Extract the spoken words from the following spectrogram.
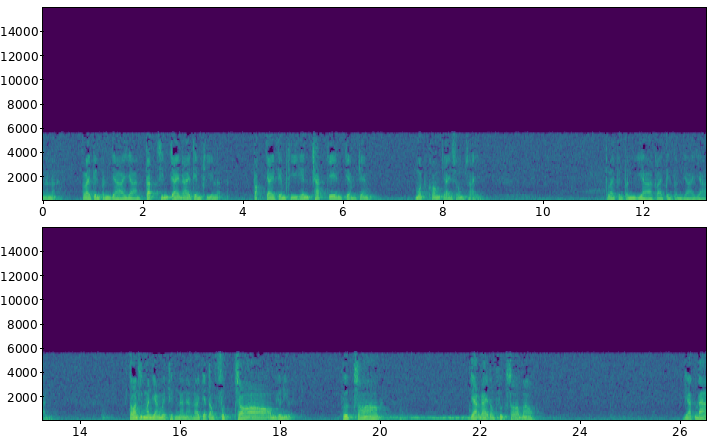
นั่นน่ะ กลายเป็นปัญญาญาณตัดสินใจได้เต็มที่ล้วปักใจเต็มที่เห็นชัดเจนแจ่มแจ้ง หมดข้องใจสงสัย กลายเป็นปัญญากลายเป็นปัญญาญาณตอนที่มันยังไม่ถึงนั้นเราจะต้องฝึกซ้อมอยู่นี่แหละ ฝึกซ้อม อยากได้ต้องฝึกซ้อมเอา อยากได้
